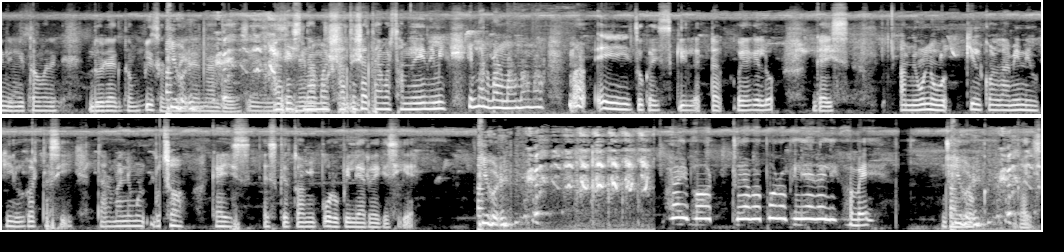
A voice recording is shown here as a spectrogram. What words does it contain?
এনিমি তো আমার দূরে একদম পিছন মেরে না দেয়। আমার সাথে সাথে আমার সামনে এনিমি মার মার মার মার মার মার। এই তো গাইস কিল একটা হয়ে গেল। গাইস আমি অন্য কিল করলাম এনেও কিল করতেছি। তার মানে বুঝছ? গাইস আজকে তো আমি পুরো প্লেয়ার হয়ে গেছি গে। ভাই বট তুই আবার পুরো প্লেয়ার হইলি কবে? যাই হোক গাইস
